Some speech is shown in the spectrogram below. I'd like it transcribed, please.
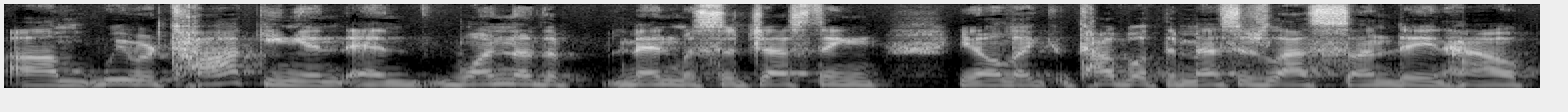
Um, we were talking, and, and one of the men was suggesting, you know, like talk about the message last Sunday and how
